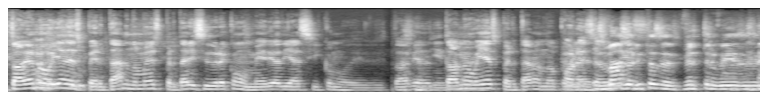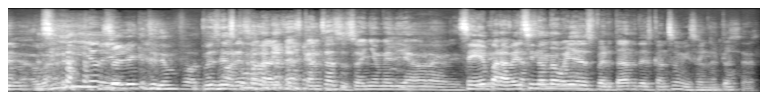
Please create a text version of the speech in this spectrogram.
todavía me voy a despertar, no me voy a despertar y sí duré como medio día así como de, todavía, todavía me voy a despertar o no, pero Por ya- eso Es más, ahorita se despierta el güey. Sí, yo, Soñé que tenía un foto. pues es Por como eso la, descansa su sueño media hora, güey. sí, para ver si no me voy a despertar, descanso mi sueñito. Analizar.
